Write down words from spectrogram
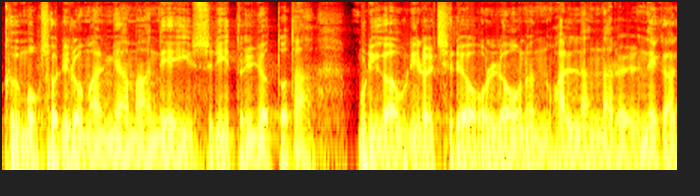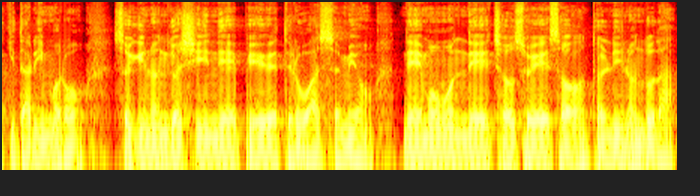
그 목소리로 말미암아 내 입술이 들렸도다. 무리가 우리를 치려 올라오는 환란 날을 내가 기다림으로 썩이는 것이 내 뼈에 들어왔으며 내 몸은 내 저소에서 떨리는도다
